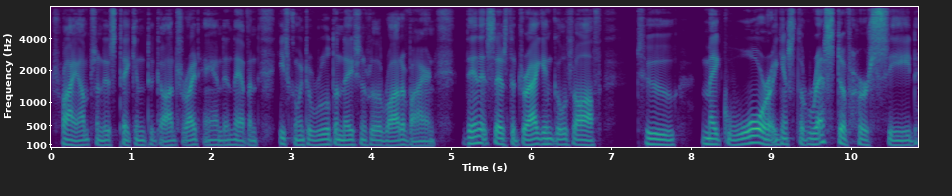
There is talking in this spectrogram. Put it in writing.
triumphs and is taken to God's right hand in heaven. He's going to rule the nations with a rod of iron. Then it says the dragon goes off to make war against the rest of her seed,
